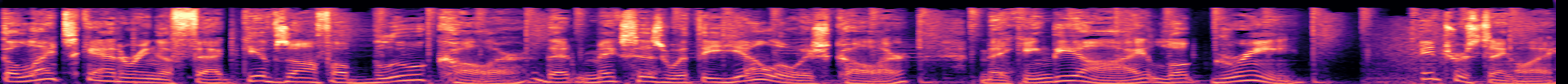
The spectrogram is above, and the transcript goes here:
The light scattering effect gives off a blue color that mixes with the yellowish color, making the eye look green. Interestingly,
